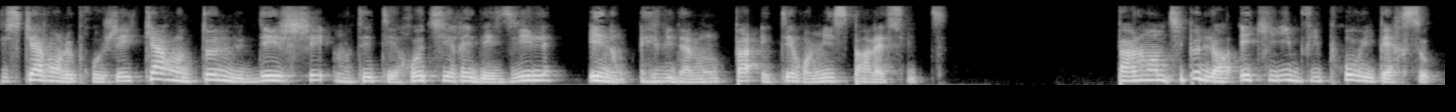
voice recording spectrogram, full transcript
puisqu'avant le projet, 40 tonnes de déchets ont été retirées des îles et n'ont évidemment pas été remises par la suite. Parlons un petit peu de leur équilibre vie pro-vie perso.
